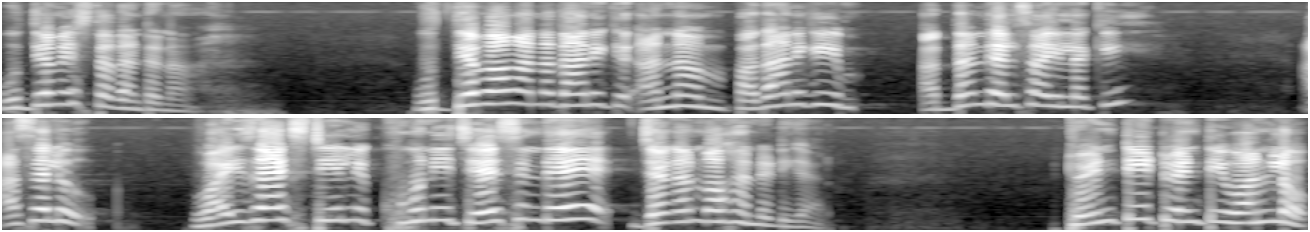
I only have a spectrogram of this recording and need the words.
ఉద్యమిస్తుందంటనా? ఉద్యమం అన్న దానికి అన్న పదానికి అర్థం తెలుసా వీళ్ళకి? అసలు వైజాగ్ స్టీల్ని కూనీ చేసిందే జగన్మోహన్ రెడ్డి గారు. ట్వంటీ ట్వంటీ వన్లో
